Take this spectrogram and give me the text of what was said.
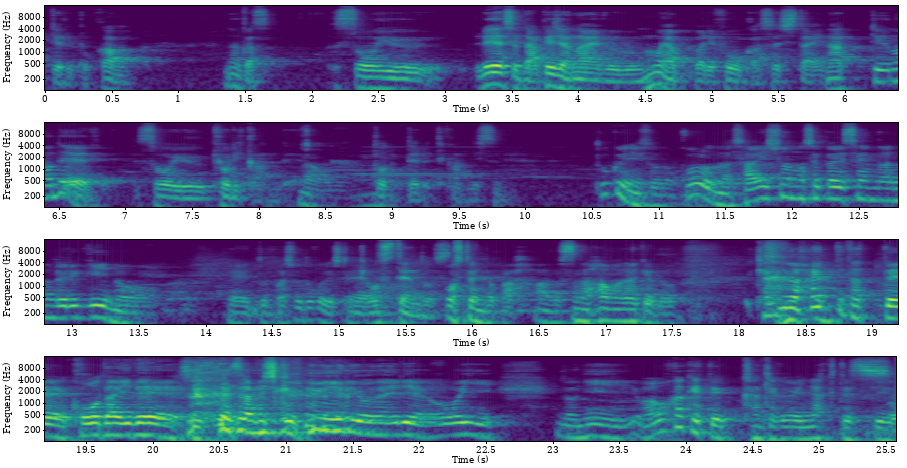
ってるとか、なんかそういうレースだけじゃない部分もやっぱりフォーカスしたいなっていうので、そういう距離感で撮ってるって感じですね。特にそのコロナ最初の世界戦があのベルギーの、えっ、と、場所どこでしたっけ、えーオステンドですオステンドか。あの砂浜だけど、客が入ってたって広大で、寂しく見えるようなエリアが多いのに、輪をかけて観客がいなくてっていそ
